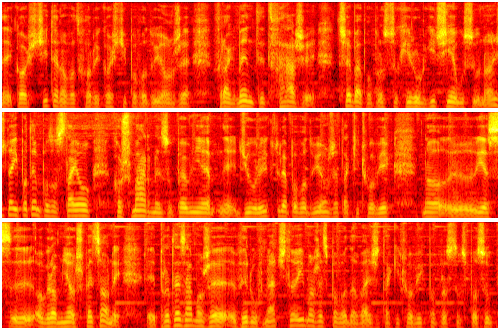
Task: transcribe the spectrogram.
e, kości. Te nowotwory kości powodują, że fragmenty twarzy trzeba po prostu chirurgicznie usunąć, no i potem pozostają koszmarne zupełnie e, dziury, które powodują, że taki człowiek no, e, jest ogromnie oszpecony. Proteza może wyrównać to i może spowodować, że taki człowiek po prostu w sposób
